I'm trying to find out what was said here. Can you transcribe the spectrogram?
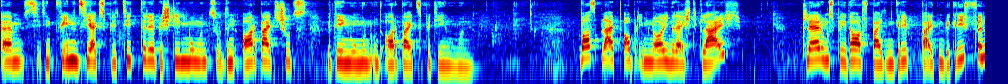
ähm, finden Sie explizitere Bestimmungen zu den Arbeitsschutzbedingungen und Arbeitsbedingungen. Was bleibt aber im neuen Recht gleich? Klärungsbedarf bei den, bei den Begriffen.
